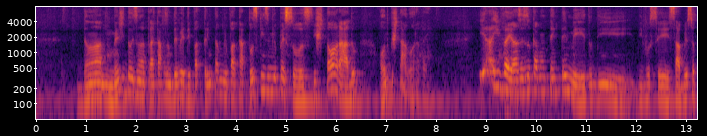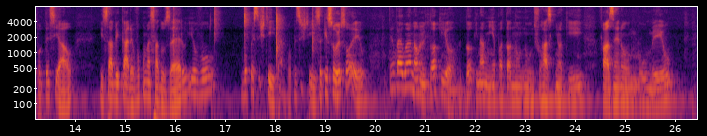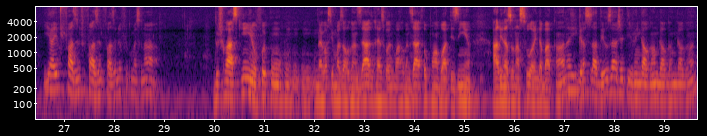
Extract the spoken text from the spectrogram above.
Dando, menos de dois anos atrás, tava fazendo DVD pra 30 mil, pra 14, 15 mil pessoas, estourado. Onde o bicho tá agora, velho? E aí, velho, às vezes o cara não tem que ter medo de, de você saber seu potencial e saber, cara, eu vou começar do zero e eu vou, vou persistir, cara, vou persistir. Isso aqui sou eu, sou eu. Não tenho vergonha não, meu amigo. Tô aqui, ó. Eu tô aqui na minha, pra no, no churrasquinho aqui, fazendo o, meu. E aí, fui fazendo, fui fazendo, fazendo, eu fui começando a, do churrasquinho, foi para um, um- um negocinho mais organizado, um restaurante mais organizado, foi para uma boatezinha ali na Zona Sul, ainda bacana, e graças a Deus a gente vem galgando, galgando, galgando.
